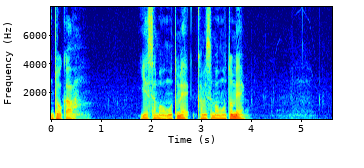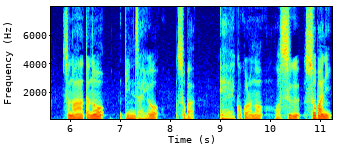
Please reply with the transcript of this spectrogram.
どうかイエス様を求め神様を求めそのあなたの臨在をそば、えー、心のすぐそばに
